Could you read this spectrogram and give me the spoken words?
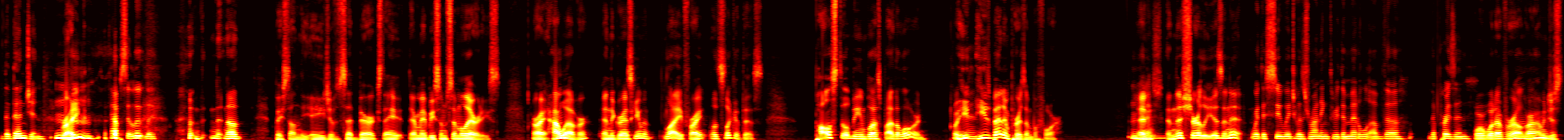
the dungeon mm-hmm. right? absolutely now, based on the age of said barracks, they there may be some similarities. All right? Hmm. However, in the grand scheme of life, right? Let's look at this. Paul's still being blessed by the Lord. Well, he Amen. he's been in prison before, mm-hmm. and and this surely isn't it, where the sewage was running through the middle of the the prison or whatever else. Right? I mean, mm-hmm. just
